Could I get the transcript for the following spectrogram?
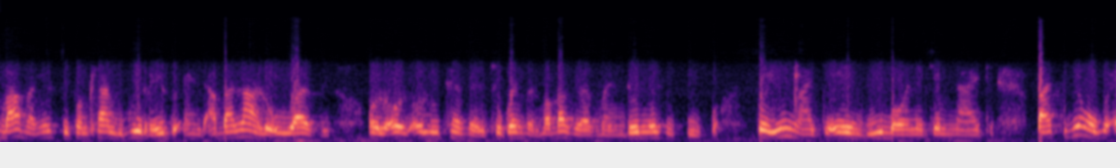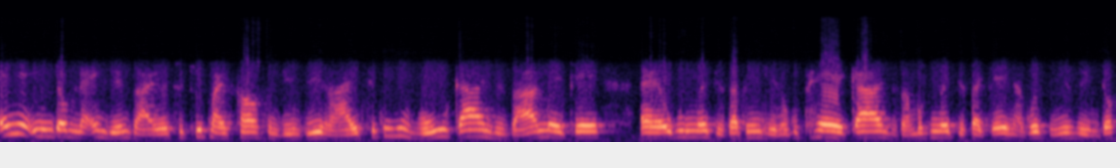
bava ngesi sifo mhlawumbi kwiradio and abanalo ulwazi oluthe vethu ukwenzela uba bazoyazi uba yintoni esi sifo. So yingxaki eye ndiyibone ke mna ke. But ke ngoku enye into mna endiyenzayo to keep myself ndirayithi kukuvuka ndizame ke um ukuncedisa apha endlini ukupheka ndizame ukuncedisa ke nakwezinye izinto.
